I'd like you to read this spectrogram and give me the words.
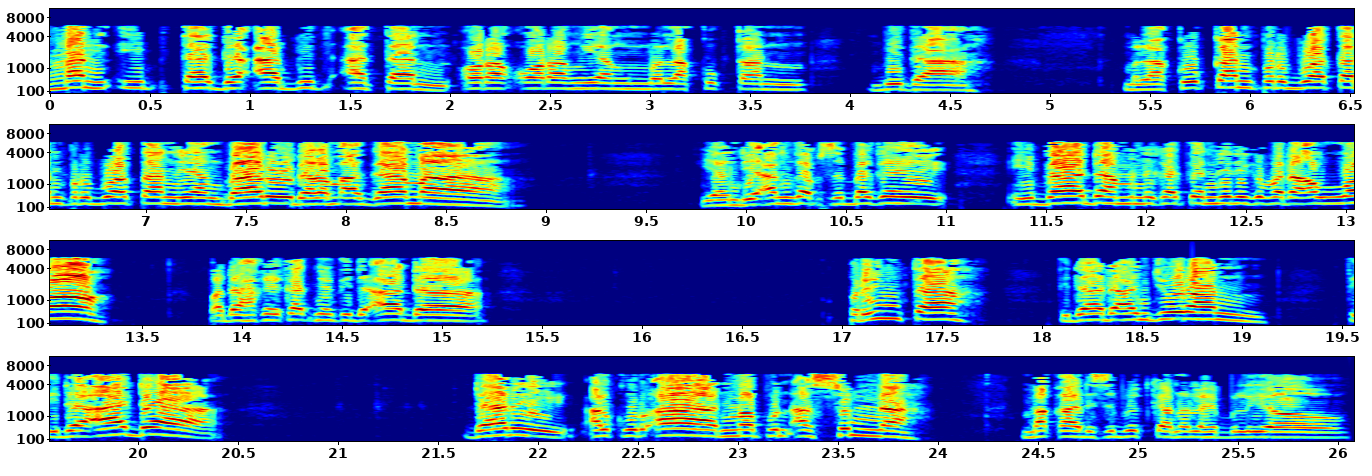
man ibtada'a bid'atan orang-orang yang melakukan bid'ah, melakukan perbuatan-perbuatan yang baru dalam agama yang dianggap sebagai ibadah mendekatkan diri kepada Allah, pada hakikatnya tidak ada perintah, tidak ada anjuran, tidak ada dari Al-Quran maupun As-Sunnah, maka disebutkan oleh beliau,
